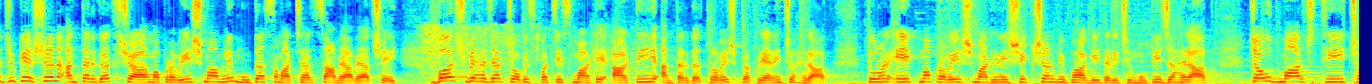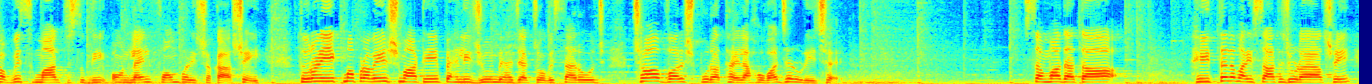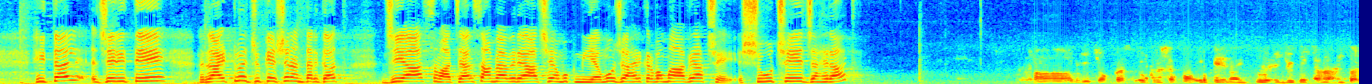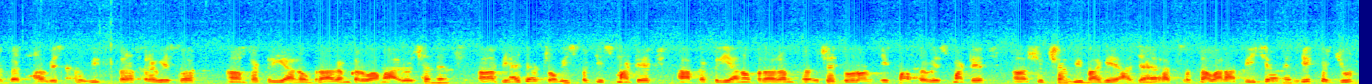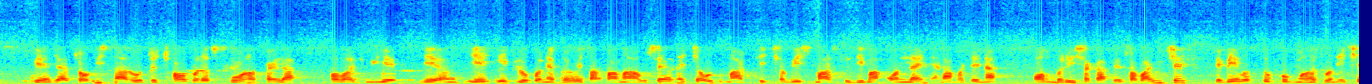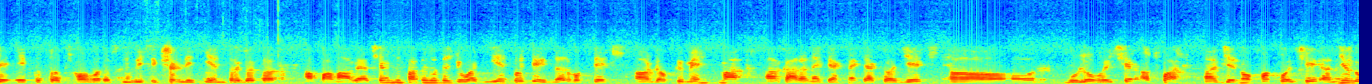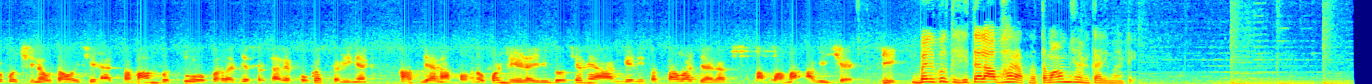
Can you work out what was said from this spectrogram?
Education અંતર્ગત શાળામાં પ્રવેશ મામલે મોટા સમાચાર સામે આવ્યા છે. વર્ષ બે હજાર ચોવીસ પચીસ માટે આરટીઈ અંતર્ગત પ્રવેશ પ્રક્રિયાની જાહેરાત. ધોરણ એકમાં પ્રવેશ માટેની શિક્ષણ વિભાગે કરી છે મોટી જાહેરાત. ચૌદ માર્ચથી છવ્વીસ માર્ચ સુધી ઓનલાઈન ફોર્મ ભરી શકાશે. ધોરણ એકમાં પ્રવેશ માટે પહેલી જૂન બે હજાર ચોવીસના રોજ છ વર્ષ પૂરા થયેલા હોવા જરૂરી છે. સંવાદદાતા હેતલ અમારી સાથે જોડાયા છે. હિતલ, જે રીતે રાઇટ ટુ એજ્યુકેશન અંતર્ગત જે આ સમાચાર સામે આવી રહ્યા છે, અમુક નિયમો જાહેર કરવામાં આવ્યા છે. શું છે જાહેરાત? જી, ચોક્કસ કૃષકભાઈ કે રાઇટ ટુ એજ્યુકેશન અંતર્ગત પ્રવેશ પ્રવિ- પ્રવેશ પ્રક્રિયાનો પ્રારંભ કરવામાં આવ્યો છે ને બે હજાર ચોવીસ પચીસ માટે આ પ્રક્રિયાનો પ્રારંભ થયો છે. ધોરણ એકમાં પ્રવેશ માટે શિક્ષણ વિભાગે આ જાહેરાત સત્તાવાર આપી છે અને એક જૂન બે હજાર ચોવીસના રોજ છ વર્ષ પૂર્ણ થયેલા હોવા જોઈએ એ એ જ લોકોને પ્રવેશ આપવામાં આવશે અને ચૌદ માર્ચથી છવ્વીસ માર્ચ સુધીમાં ઓનલાઈન એના માટેના ફોર્મ ભરી શકાશે. સ્વાભાવિક છે કે બે વસ્તુ ખૂબ મહત્વની છે. એક તો છ વર્ષ નવી શિક્ષણ નીતિ અંતર્ગત આપવામાં આવ્યા છે અને સાથે સાથે જોવા જઈએ તો જે દર વખતે ડોક્યુમેન્ટમાં કારણે ક્યાંક ને ક્યાંક જે ભૂલો હોય છે અથવા જેનો હક હોય છે, અન્ય લોકો છીનવતા હોય છે, આ તમામ વસ્તુઓ પર રાજ્ય સરકારે ફોકસ કરીને ખાસ ધ્યાન આપવાનો પણ નિર્ણય લીધો છે અને આ અંગેની સત્તાવાર જાહેરાત આપવામાં આવી છે. જી. બિલકુલ. હિતલ, આભાર આપનો તમામ જાણકારી માટે.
